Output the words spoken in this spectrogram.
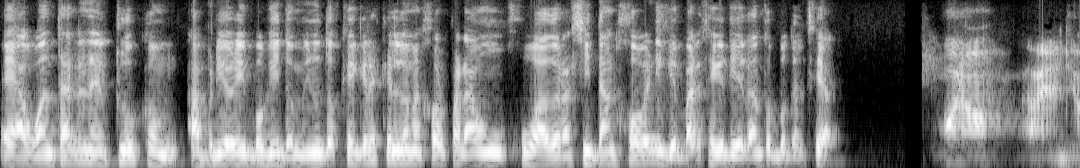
eh, aguantar en el club con a priori poquitos minutos, ¿qué crees que es lo mejor para un jugador así tan joven y que parece que tiene tanto potencial? Bueno, a ver, yo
